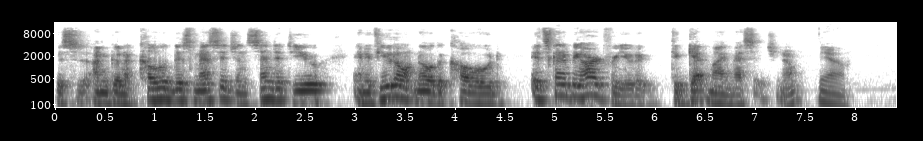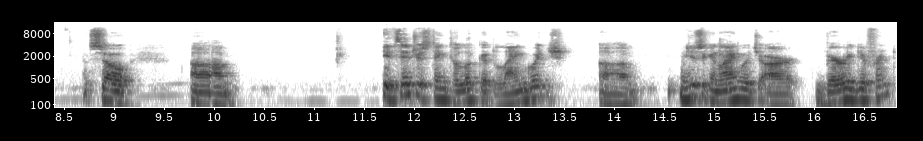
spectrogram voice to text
this. I'm going to code this message and send it to you, and if you don't know the code, it's going to be hard for you to to get my message. You know. Yeah. So. Um, it's interesting to look at language. Uh, music and language are very different,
